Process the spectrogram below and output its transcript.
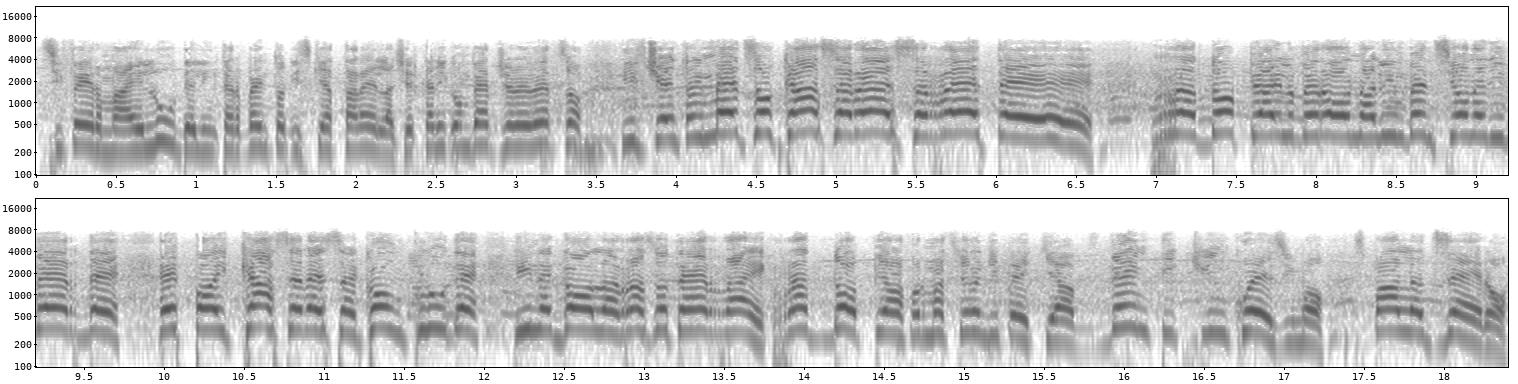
si ferma elude l'intervento di Schiattarella cerca di convergere verso il centro in mezzo Caceres rete! Raddoppia il Verona l'invenzione di Verde e poi Caceres conclude in gol rasoterra e raddoppia la formazione di Pecchia 25esimo Spal 0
